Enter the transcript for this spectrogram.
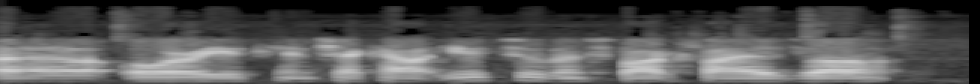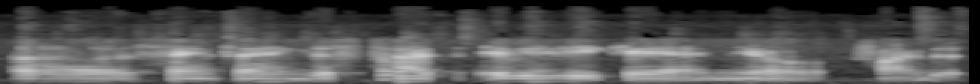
Uh, or you can check out YouTube and Spotify as well. Uh, same thing, just type ABVK and you'll find it.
